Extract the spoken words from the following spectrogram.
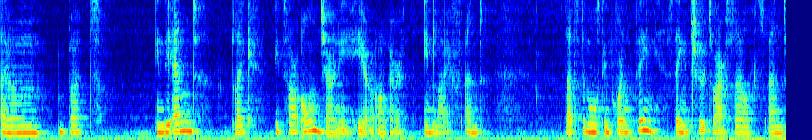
um, but in the end like it's our own journey here on earth in life and that's the most important thing staying true to ourselves. And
